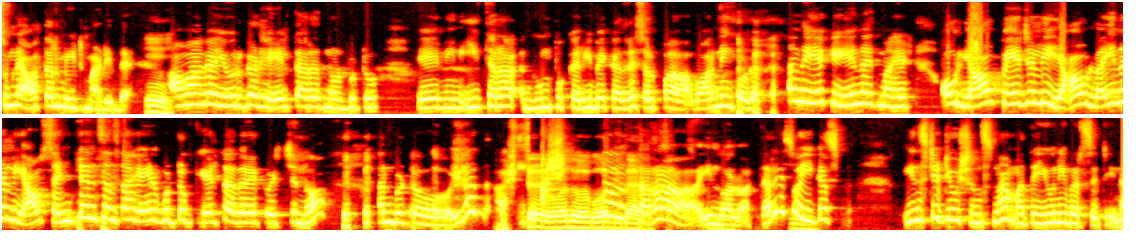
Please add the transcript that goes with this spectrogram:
ಸುಮ್ನೆ ಆಥರ್ ಮೀಟ್ ಮಾಡಿದ್ದೆ. ಅವಾಗ ಇವ್ರುಗಳು ಹೇಳ್ತಾ ಇರೋದ್ ನೋಡ್ಬಿಟ್ಟು ಏ ನೀನ್ ಈ ತರ ಗುಂಪು ಕರಿಬೇಕಾದ್ರೆ ಸ್ವಲ್ಪ ವಾರ್ನಿಂಗ್ ಕೊಡು. ಅಂದ್ರೆ ಏಕೆ ಏನಾಯ್ತು ಮಹೇಶ್? ಅವ್ರು ಯಾವ ಪೇಜ್ ಅಲ್ಲಿ ಯಾವ ಲೈನ್ ಅಲ್ಲಿ ಯಾವ ಸೆಂಟೆನ್ಸ್ ಅಂತ ಹೇಳ್ಬಿಟ್ಟು ಕೇಳ್ತಾ ಇದಾರೆ ಕ್ವೆಶನ್ ಅನ್ಬಿಟ್ಟು ತರ ಇನ್ವಾಲ್ವ್ ಆಗ್ತಾರೆ. ಸೊ ಈಗ ಇನ್ಸ್ಟಿಟ್ಯೂಷನ್ಸ್ನ ಮತ್ತೆ ಯೂನಿವರ್ಸಿಟಿನ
